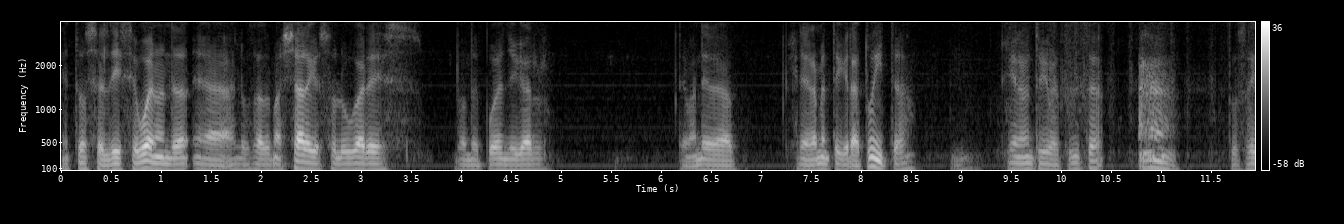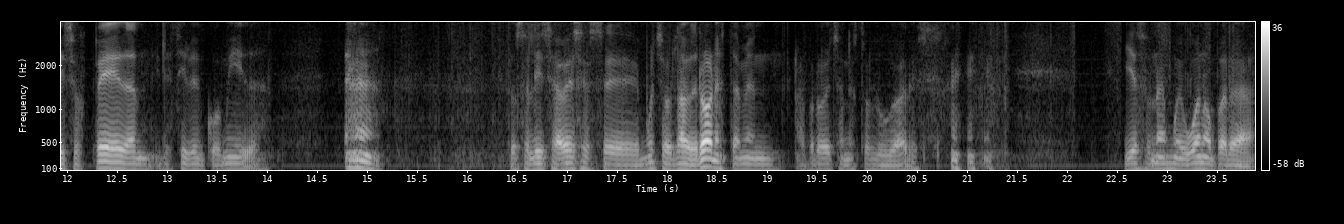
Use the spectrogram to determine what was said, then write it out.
Entonces él dice, bueno, en los dharmashala, que son lugares donde pueden llegar de manera generalmente gratuita, generalmente gratuita, entonces ahí se hospedan y les sirven comida. Entonces dice a veces eh, muchos ladrones también aprovechan estos lugares. y eso no es muy bueno para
